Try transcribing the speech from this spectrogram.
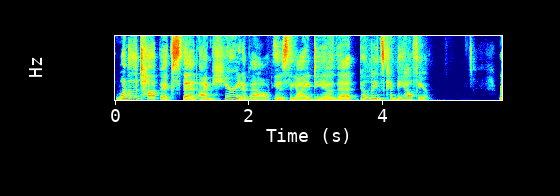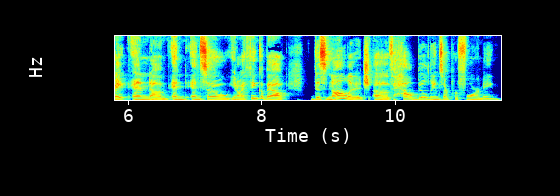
One of the topics that I'm hearing about is the idea that buildings can be healthier. Right. And um, and and so, you know, I think about this knowledge of how buildings are performing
